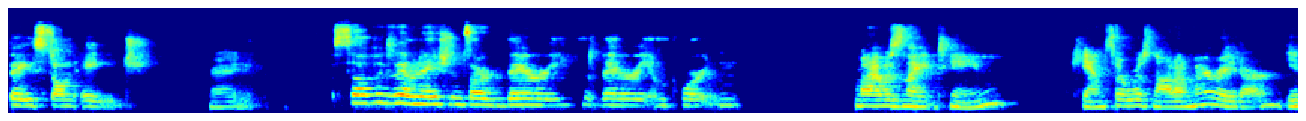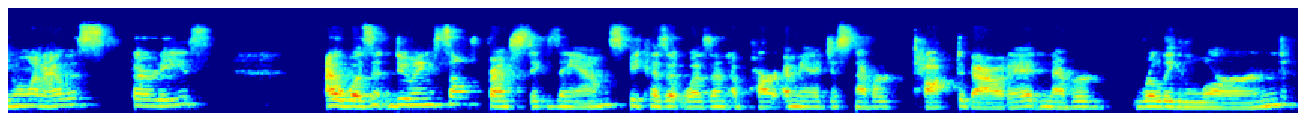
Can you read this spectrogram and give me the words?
based on age. Right. Self-examinations are very very important. When I was 19, cancer was not on my radar. Even when I was 30s, I wasn't doing self breast exams because it wasn't a part. I mean, I just never talked about it, never really learned.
